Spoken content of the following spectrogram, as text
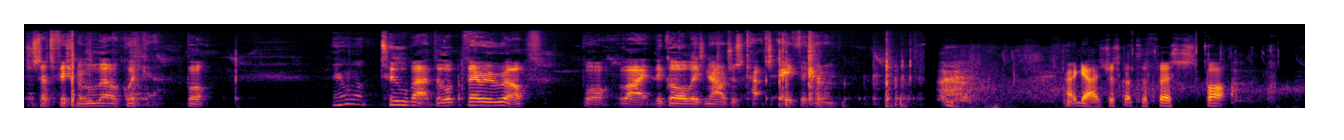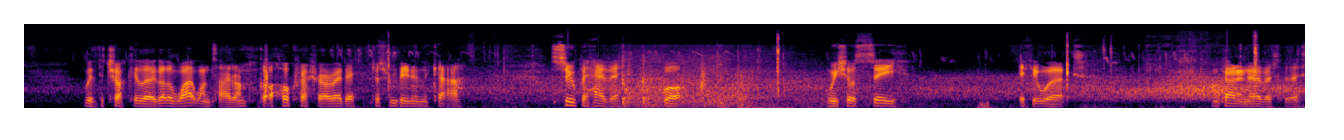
Just have to fish them a little quicker. But they don't look too bad. They look very rough, but like the goal is now just catch a fish on them. Right guys, just got to the first spot with the chocky lure. Got the white one tied on. Got a hook crusher already, just from being in the car. Super heavy, but we shall see if it works. I'm kind of nervous for this.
